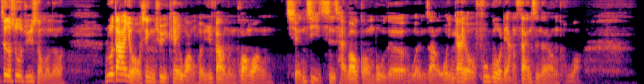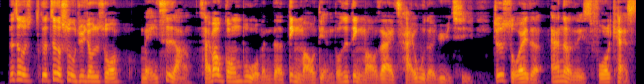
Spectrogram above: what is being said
这个数据是什么呢？如果大家有兴趣，可以往回去翻我们官网前几次财报公布的文章，我应该有附过两三次那张图哦。那这个这个这个数据就是说，每一次啊财报公布，我们的定锚点都是定锚在财务的预期，就是所谓的 analyst forecast。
